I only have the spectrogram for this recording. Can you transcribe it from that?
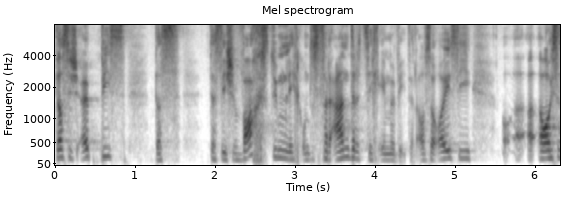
das ist etwas, das, das ist wachstümlich und es verändert sich immer wieder. Also unsere, äh, unser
